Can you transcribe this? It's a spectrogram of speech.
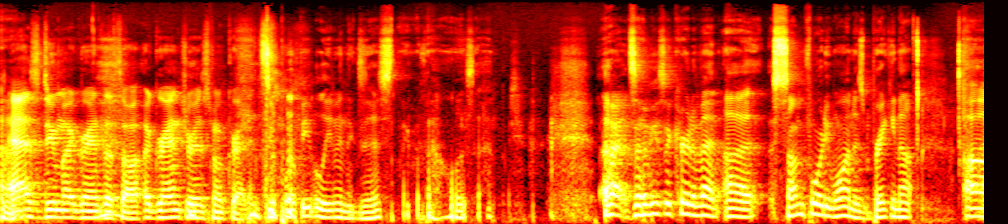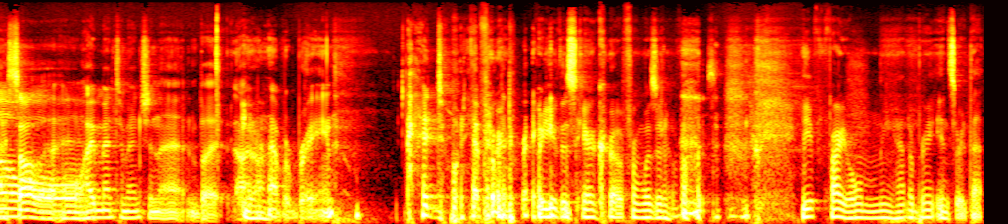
as do my Gran Turismo, uh, Gran Turismo credits. Do poor people even exist? Like, what the hell is that? All right, so here's a current event. Uh, Sum 41 is breaking up. Oh, saw that, yeah. I meant to mention that, but I don't have a brain. I don't have a brain. Are you the scarecrow from Wizard of Oz? if I only had a brain, insert that.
